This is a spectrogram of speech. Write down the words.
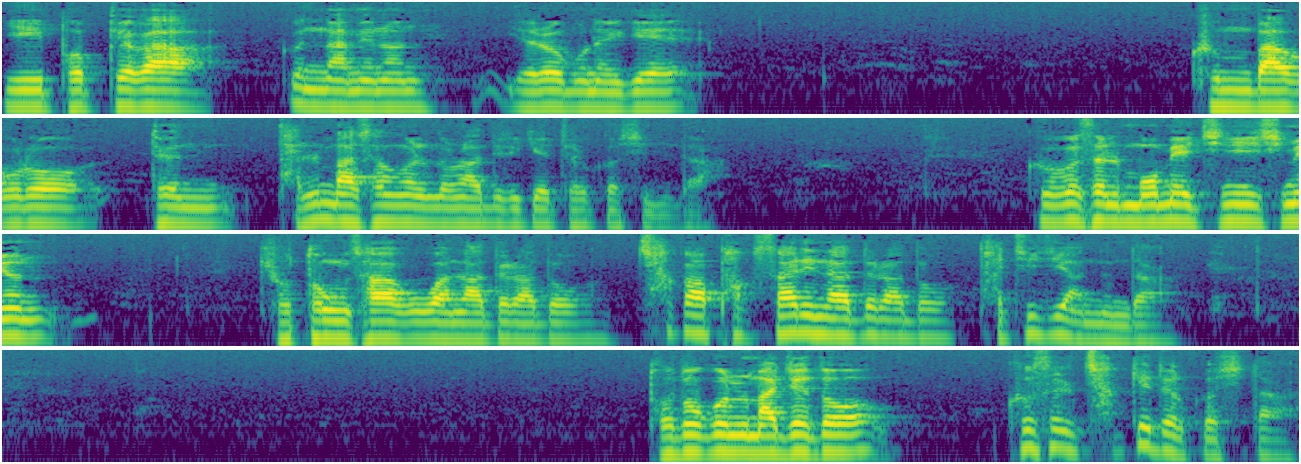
이 법회가 끝나면은 여러분에게 금박으로 된 달마성을 논하드리게 될 것입니다. 그것을 몸에 지니시면 교통사고가 나더라도 차가 박살이 나더라도 다치지 않는다. 도둑을 맞아도 그것을 찾게 될 것이다.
